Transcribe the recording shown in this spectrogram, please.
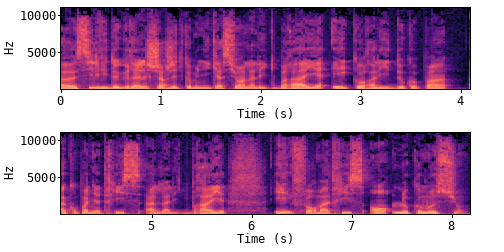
euh, Sylvie Degrelle, chargée de communication à la Ligue Braille, et Coralie Decopin, accompagnatrice à la Ligue Braille et formatrice en locomotion.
